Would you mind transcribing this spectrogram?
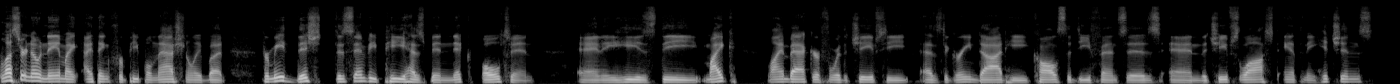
lesser known name, I, I think, for people nationally, but for me, this this MVP has been Nick Bolton, and he's the Mike linebacker for the Chiefs. He as the green dot, he calls the defenses, and the Chiefs lost Anthony Hitchens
